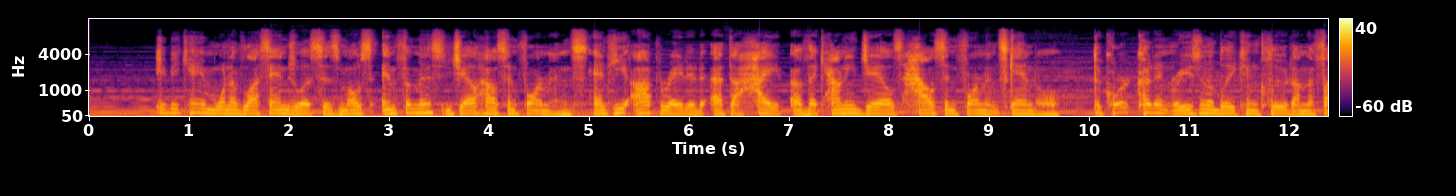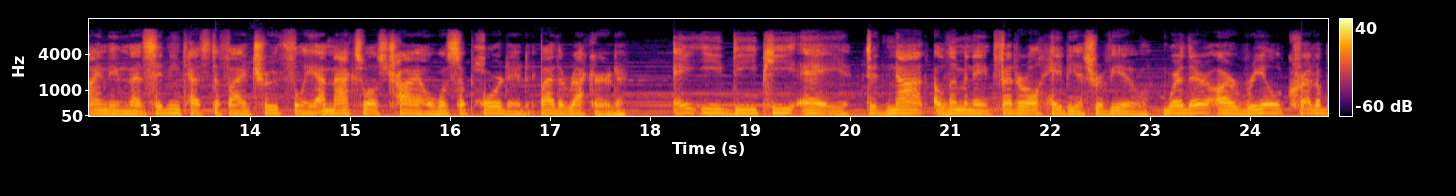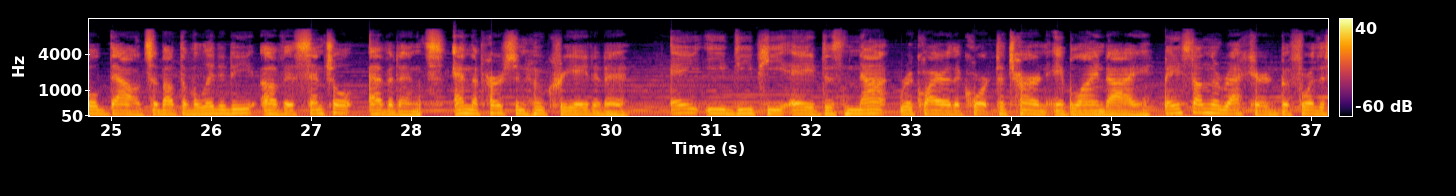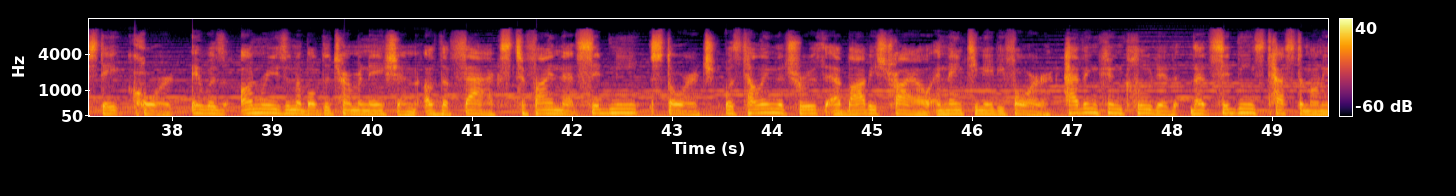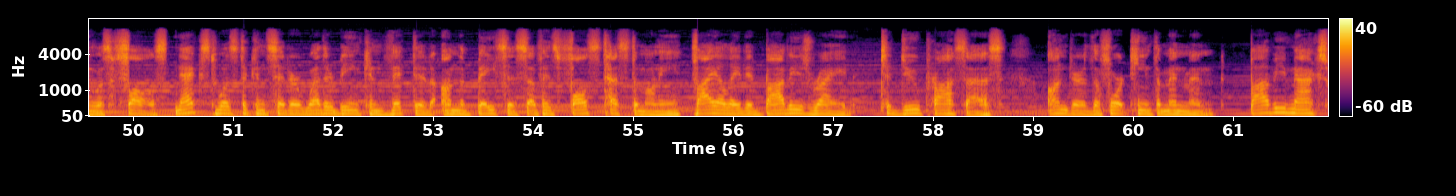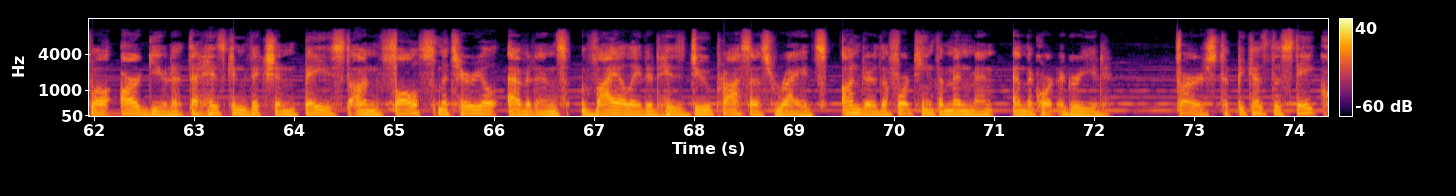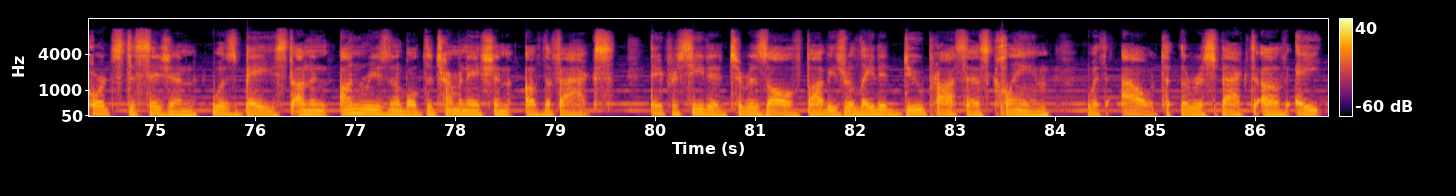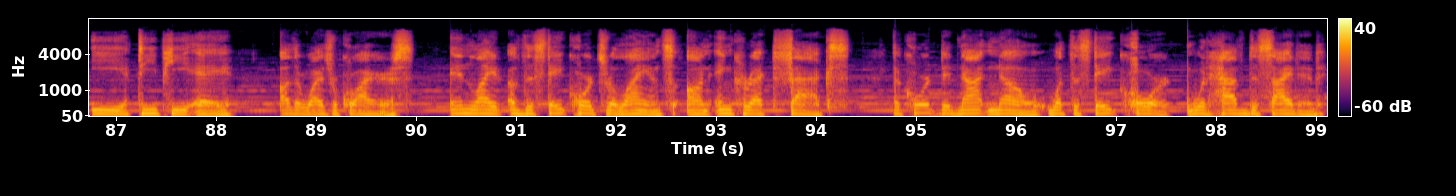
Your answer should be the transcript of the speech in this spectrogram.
He became one of Los Angeles's most infamous jailhouse informants, and he operated at the height of the county jail's house informant scandal. The court couldn't reasonably conclude on the finding that Sidney testified truthfully at Maxwell's trial was supported by the record. AEDPA did not eliminate federal habeas review, where there are real credible doubts about the validity of essential evidence and the person who created it. AEDPA does not require the court to turn a blind eye. Based on the record before the state court, it was unreasonable determination of the facts to find that Sidney Storch was telling the truth at Bobby's trial in 1984. Having concluded that Sidney's testimony was false, next was to consider whether being convicted on the basis of his false testimony violated Bobby's right to due process under the 14th Amendment. Bobby Maxwell argued that his conviction based on false material evidence violated his due process rights under the 14th Amendment, and the court agreed. First, because the state court's decision was based on an unreasonable determination of the facts. They proceeded to resolve Bobby's related due process claim without the respect of AEDPA otherwise requires. In light of the state court's reliance on incorrect facts, the court did not know what the state court would have decided,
